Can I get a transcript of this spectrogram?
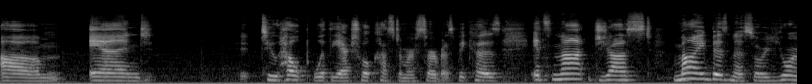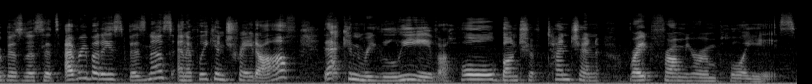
um, and to help with the actual customer service because it's not just my business or your business, it's everybody's business. And if we can trade off, that can relieve a whole bunch of tension right from your employees.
